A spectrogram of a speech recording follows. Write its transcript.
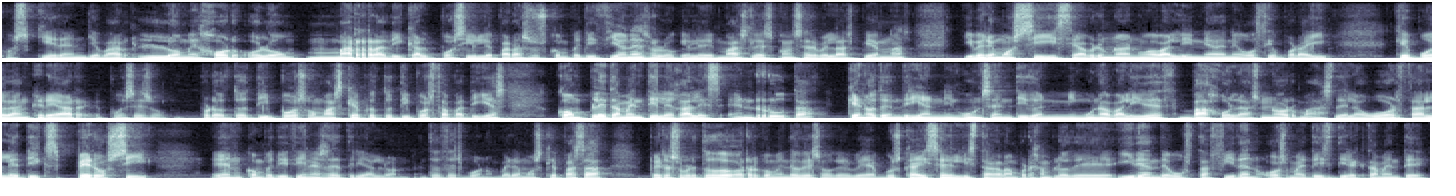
pues quieren llevar lo mejor o lo más radical posible para sus competiciones o lo que más les conserve las piernas y veremos si se abre una nueva línea de negocio por ahí que puedan crear pues eso, prototipos o más que prototipos, zapatillas completamente ilegales en ruta que no tendrían ningún sentido ni ninguna validez bajo las normas de la World Athletics, pero sí en competiciones de triatlón. Entonces, bueno, veremos qué pasa, pero sobre todo os recomiendo que eso, que buscáis el Instagram, por ejemplo, de Iden, de Gustav Iden, os metéis directamente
